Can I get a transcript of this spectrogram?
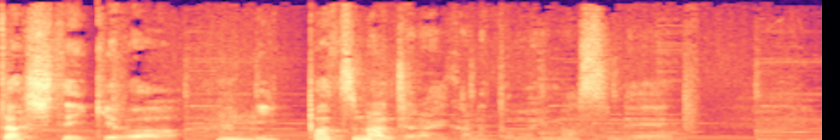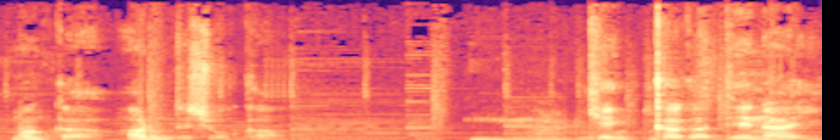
出していけばうん。一発なんじゃないかなと思いますね。なんかあるんでしょうか？結果が出ない。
